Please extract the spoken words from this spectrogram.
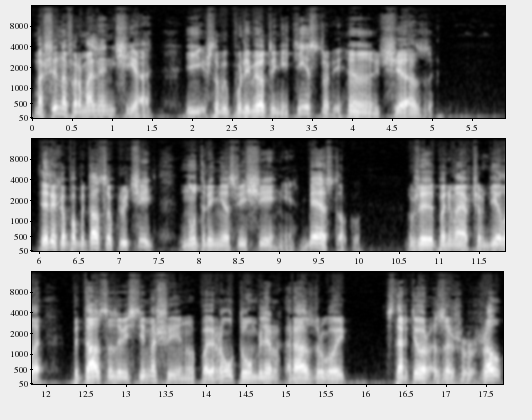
Машина формально ничья. И чтобы пулеметы не тиснули, сейчас. Дерехов попытался включить внутреннее освещение. Без толку. Уже понимая, в чем дело, Пытался завести машину, повернул тумблер раз-другой. Стартер зажужжал,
